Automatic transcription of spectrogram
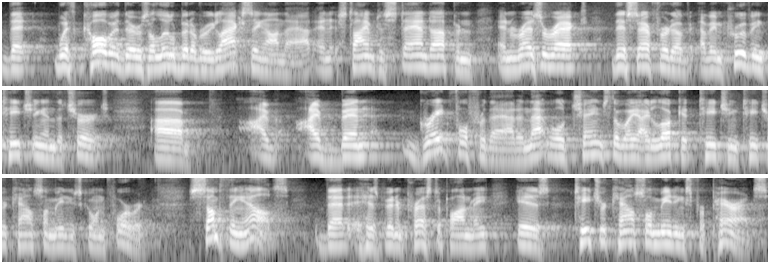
that with COVID, there's a little bit of relaxing on that, and it's time to stand up and, and resurrect this effort of, of improving teaching in the church. Uh, I've, I've been grateful for that, and that will change the way I look at teaching teacher council meetings going forward. Something else that has been impressed upon me is teacher council meetings for parents.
